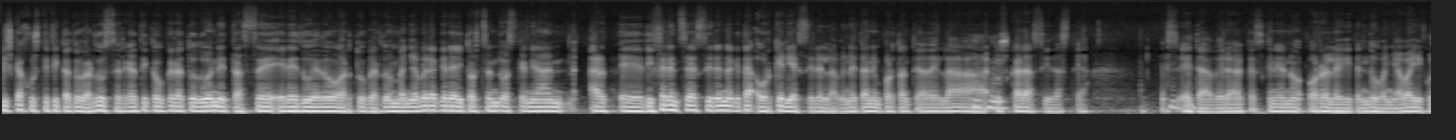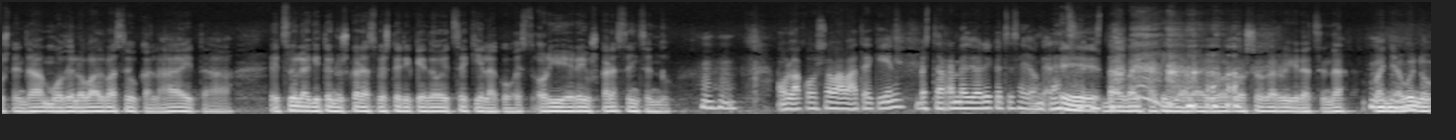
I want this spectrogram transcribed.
pixka justifikatu behar du, zergatik aukeratu duen eta ze eredu edo hartu behar duen, baina berak ere aitortzen du azkenean ar, e, diferentziak zirenak eta aurkeriak zirela, benetan importantea dela euskaraz idaztea. Ez, eta berak azkenean horrela egiten du, baina bai ikusten da modelo bat bazeukala eta ez zuela egiten euskaraz besterik edo etzekielako, ez hori ere euskaraz zeintzen du. Mhm. Olako soba batekin, beste remediorik etxe zaion geratzen. E, bai, bai, jakina, bai, hor oso garbi geratzen da. Baina, bueno,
